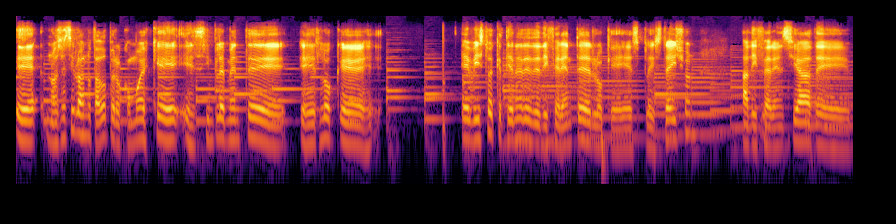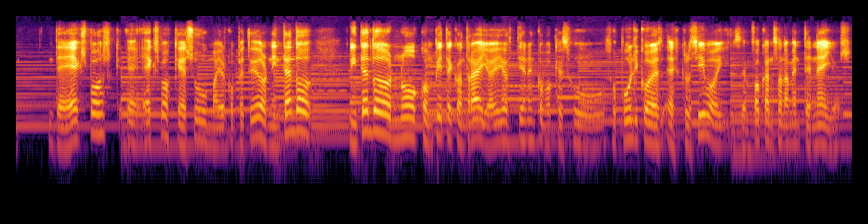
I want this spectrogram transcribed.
Eh, no sé si lo has notado, pero cómo es que es simplemente es lo que he visto que tiene de, diferente lo que es PlayStation, a diferencia de, de Xbox, eh, Xbox que es su mayor competidor. Nintendo, Nintendo no compite contra ellos, ellos tienen como que su, su público es exclusivo y se enfocan solamente en ellos.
